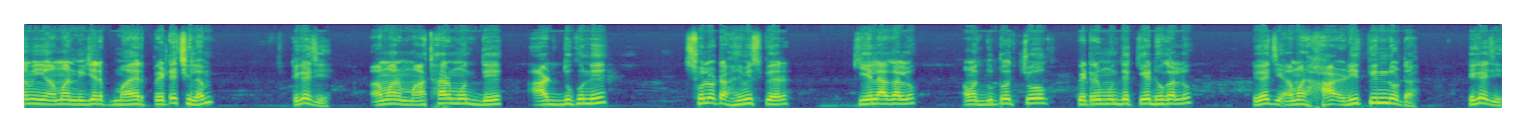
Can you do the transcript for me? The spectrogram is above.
আমি আমার নিজের মায়ের পেটে ছিলাম ঠিক আছে? আমার মাথার মধ্যে আট দুগুণে ষোলোটা হেমিস্ফিয়ার কে লাগালো? আমার দুটো চোখ পেটের মধ্যে কে ঢোকালো? ঠিক আছে? আমার হাড় হৃৎপিণ্ডটা, ঠিক আছে?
